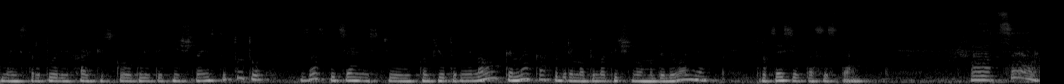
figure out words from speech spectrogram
в магістратурі Харківського політехнічного інституту за спеціальністю комп'ютерні науки на кафедрі математичного моделювання процесів та систем. Е, Це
